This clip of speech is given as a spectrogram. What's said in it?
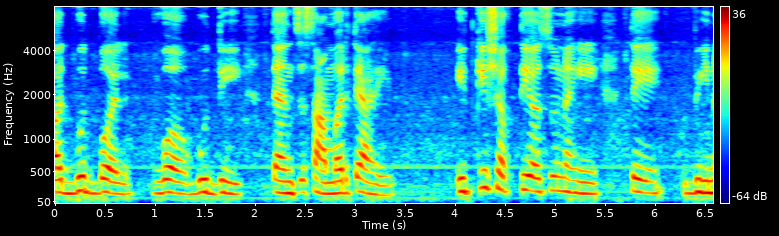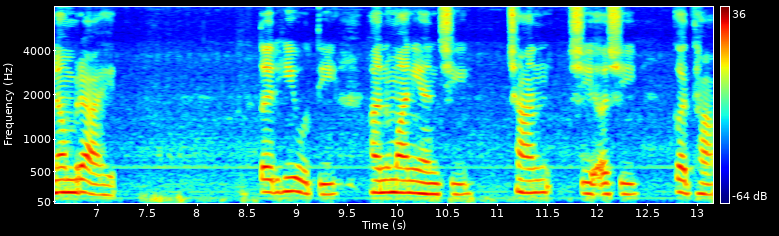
अद्भुत बल व बुद्धी त्यांचं सामर्थ्य आहे. इतकी शक्ती असूनही ते विनम्र आहेत. तर ही होती हनुमान यांची छानशी अशी कथा.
